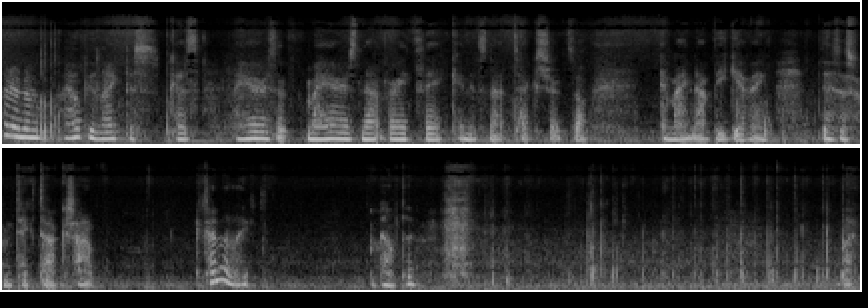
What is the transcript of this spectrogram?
I don't know. I hope you like this because my hair isn't my hair is not very thick and it's not textured, so it might not be giving. This is from TikTok shop. It kind of like melted. But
